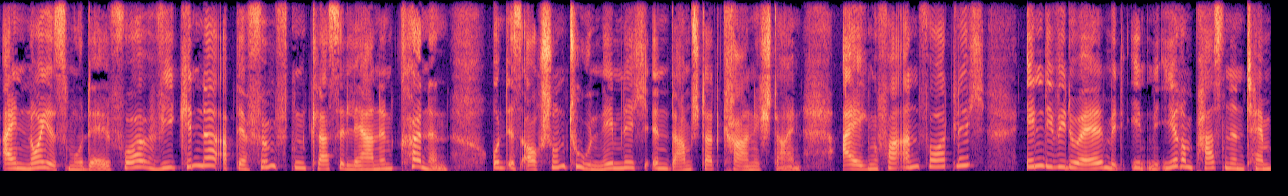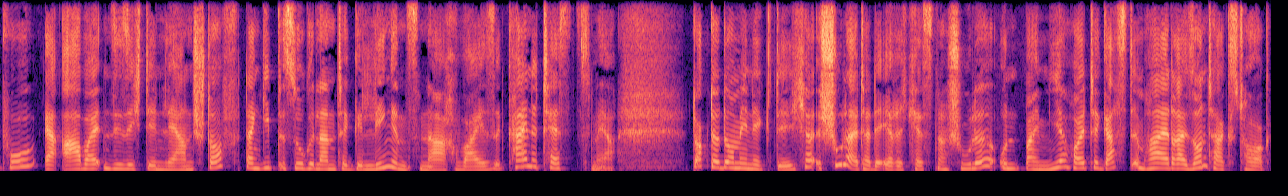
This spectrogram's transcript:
ein neues Modell vor, wie Kinder ab der fünften Klasse lernen können und es auch schon tun, nämlich in Darmstadt-Kranichstein. Eigenverantwortlich, individuell mit in ihrem passenden Tempo erarbeiten sie sich den Lernstoff. Dann gibt es sogenannte Gelingensnachweise, keine Tests mehr. Dr. Dominik Dilcher ist Schulleiter der Erich-Kästner-Schule und bei mir heute Gast im HR3 Sonntagstalk.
